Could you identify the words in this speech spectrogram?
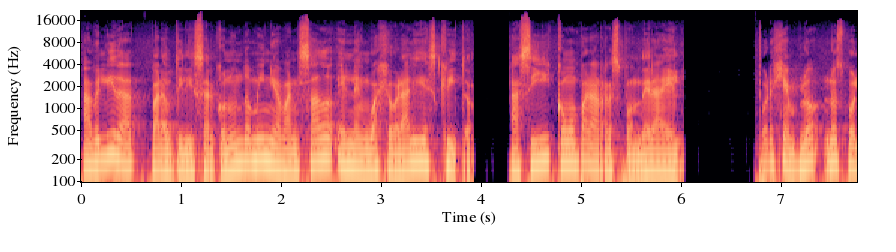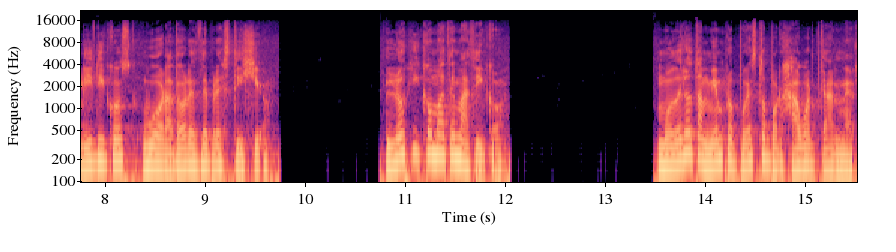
Habilidad para utilizar con un dominio avanzado el lenguaje oral y escrito, así como para responder a él por ejemplo, los políticos u oradores de prestigio. Lógico matemático. Modelo también propuesto por Howard Gardner.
